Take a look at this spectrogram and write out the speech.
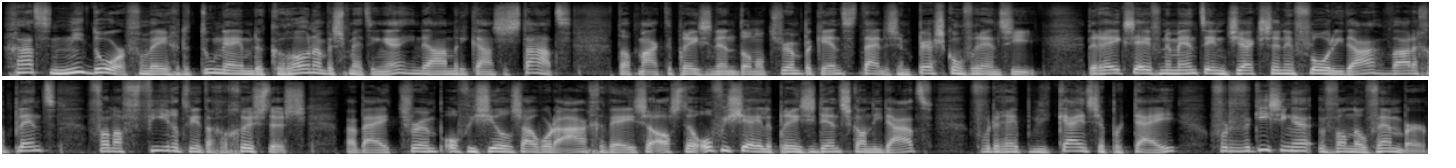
gaat niet door vanwege de toenemende coronabesmettingen in de Amerikaanse staat. Dat maakte president Donald Trump bekend tijdens een persconferentie. De reeks evenementen in Jackson in Florida waren gepland vanaf 24 augustus, waarbij Trump officieel zou worden aangewezen als de officiële presidentskandidaat voor de Republikeinse Partij voor de verkiezingen van november.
